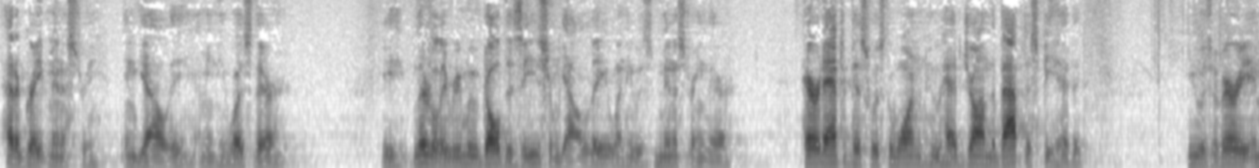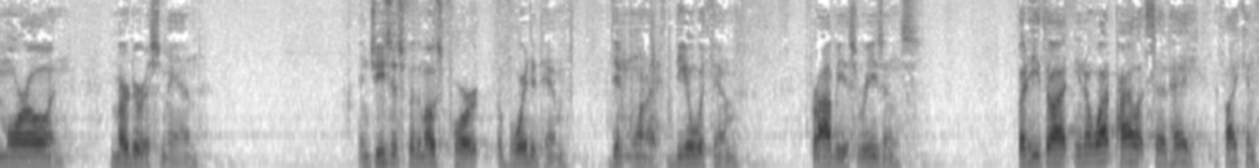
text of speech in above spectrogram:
had a great ministry in Galilee. I mean, he was there. He literally removed all disease from Galilee when he was ministering there. Herod Antipas was the one who had John the Baptist beheaded. He was a very immoral and murderous man. And Jesus, for the most part, avoided him, didn't want to deal with him for obvious reasons. But he thought, you know what? Pilate said, hey, if I can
